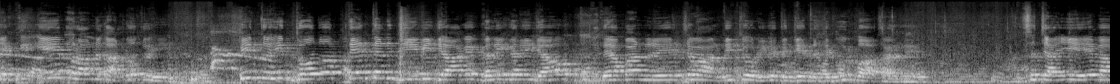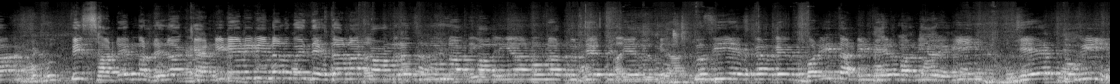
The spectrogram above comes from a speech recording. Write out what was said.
ਇੱਕ ਇਹ ਪਲਾਨ ਕਰ ਲਓ ਤੁਸੀਂ ਕਿ ਤੁਸੀਂ ਦੋ ਦੋ, ਤਿੰਨ ਤਿੰਨ ਜੀਵੀ ਜਾ ਕੇ ਗਲੀ ਗਲੀ ਜਾਓ ਤੇ ਆਪਾਂ ਨਰੇਸ਼ ਚੌਹਾਨ ਦੀ ਝੋਲੀ ਵਿੱਚ ਜਿੱਤ ਜ਼ਰੂਰ ਪਾ ਸਕਦੇ ਹਾਂ। ਸਚਾਈ ਇਹ ਵਾ ਵੀ ਸਾਡੇ ਮਹੱਲੇ ਦਾ ਕੈਂਡੀਡੇਟ ਹੀ ਨਹੀਂ ਇਹਨਾਂ ਨੂੰ ਕੋਈ ਦਿਖਦਾ, ਨਾ ਕਾਂਗਰਸ ਨੂੰ, ਨਾ ਅਕਾਲੀਆਂ ਨੂੰ, ਨਾ ਦੂਜੇ ਤੀਜੇ ਨੂੰ। ਤੁਸੀਂ ਇਸ ਕਰਕੇ ਬੜੀ ਤੁਹਾਡੀ ਮਿਹਰਬਾਨੀ ਹੋਏਗੀ। ਜੇ ਤੁਸੀਂ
